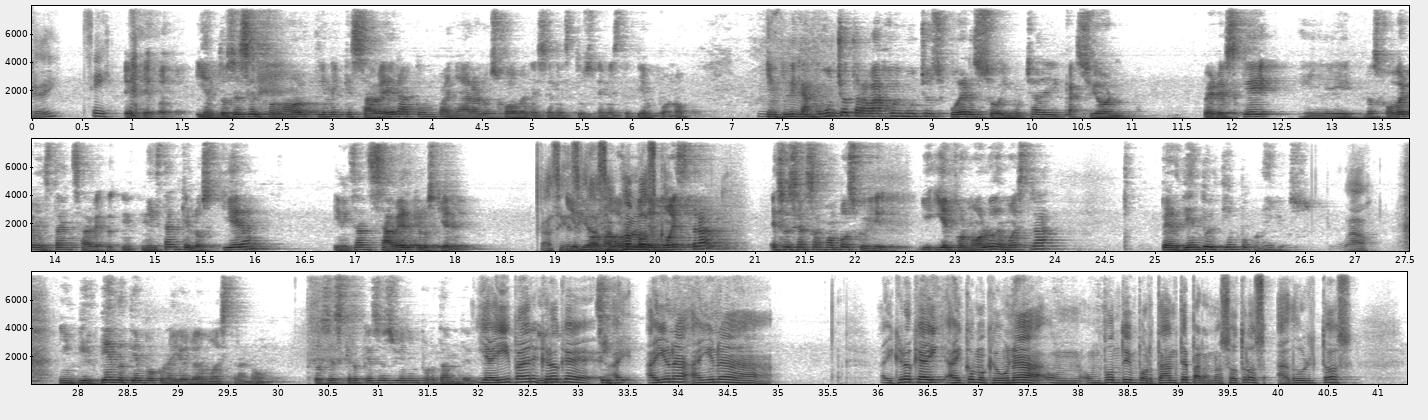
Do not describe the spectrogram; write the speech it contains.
Sí. Eh, eh, y entonces el formador tiene que saber acompañar a los jóvenes en, estos, en este tiempo, ¿no? Implica mucho trabajo y mucho esfuerzo y mucha dedicación, pero es que eh, los jóvenes necesitan, saber, necesitan que los quieran y necesitan saber que los quieren. Así es, y el formador lo demuestra, eso es San Juan Bosco, y, y, el formador lo demuestra perdiendo el tiempo con ellos. Wow. Invirtiendo tiempo con ellos lo demuestra, ¿no? Entonces creo que eso es bien importante. Y ahí, padre, creo que hay, hay, una, hay una, ahí creo que hay, hay como que una, un, un punto importante para nosotros adultos,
